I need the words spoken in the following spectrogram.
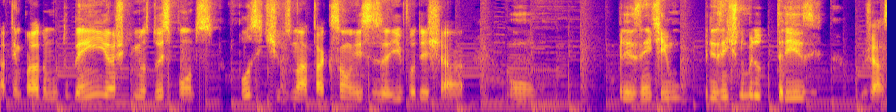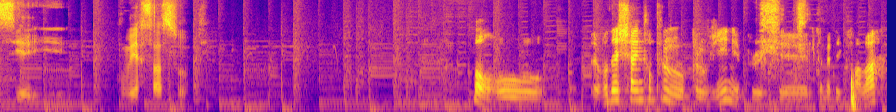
a, temporada muito bem e eu acho que meus dois pontos positivos no ataque são esses aí. Vou deixar um presente aí, um presente número 13 pro Jaci aí conversar sobre. Bom, o... eu vou deixar então pro, pro Vini, porque ele também tem que falar.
